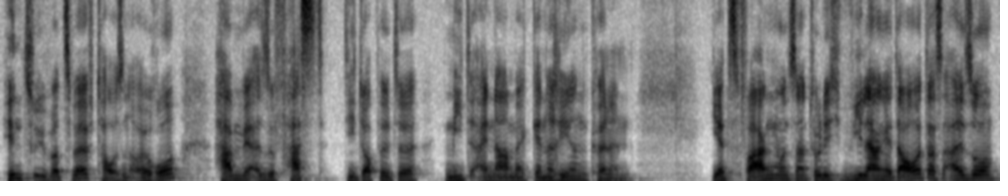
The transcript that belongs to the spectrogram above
hin zu über 12.000 Euro, haben wir also fast die doppelte Mieteinnahme generieren können. Jetzt fragen wir uns natürlich, wie lange dauert das also?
